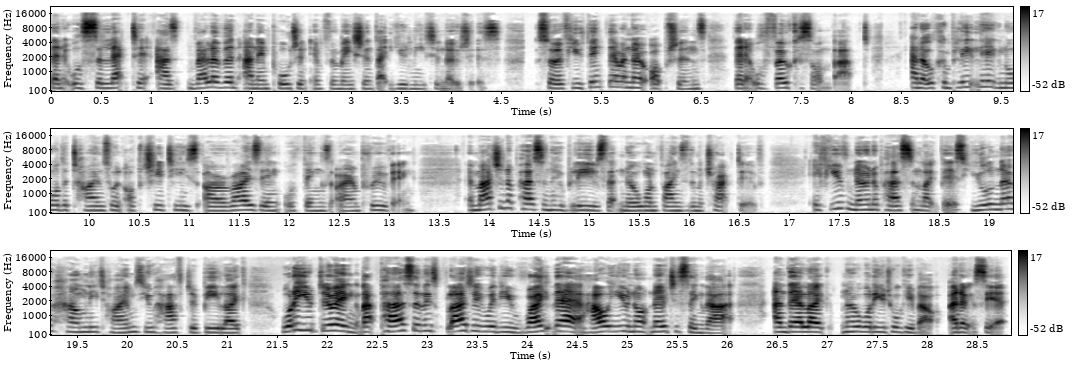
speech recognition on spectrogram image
then it will select it as relevant and important information that you need to notice. So, if you think there are no options, then it will focus on that. And it will completely ignore the times when opportunities are arising or things are improving. Imagine a person who believes that no one finds them attractive if you've known a person like this, you'll know how many times you have to be like, What are you doing? That person is flirting with you right there. How are you not noticing that? And they're like, No, what are you talking about? I don't see it.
